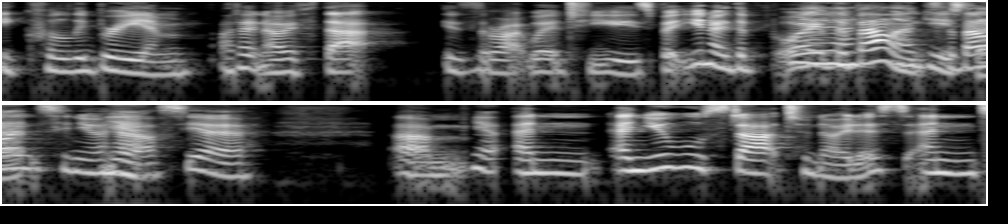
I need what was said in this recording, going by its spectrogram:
equilibrium. I don't know if that is the right word to use, but you know the yeah, the balance, the balance that. in your yeah. house, yeah. Um, yeah, and and you will start to notice, and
